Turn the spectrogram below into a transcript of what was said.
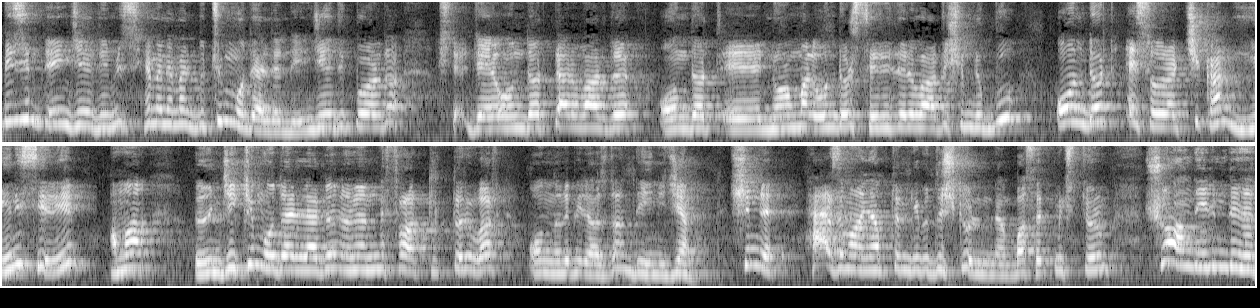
Bizim de incelediğimiz hemen hemen bütün modellerini de inceledik bu arada. İşte D14'ler vardı, 14 e, normal 14 serileri vardı. Şimdi bu 14S olarak çıkan yeni seri ama önceki modellerden önemli farklılıkları var. Onları birazdan değineceğim. Şimdi her zaman yaptığım gibi dış görünümden bahsetmek istiyorum. Şu anda elimde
